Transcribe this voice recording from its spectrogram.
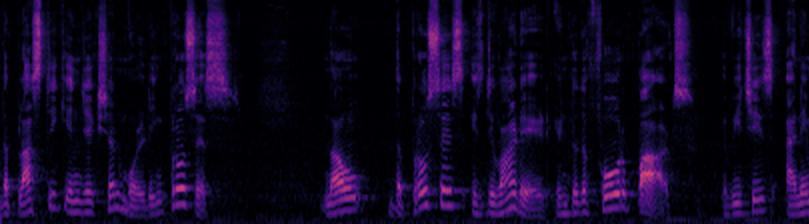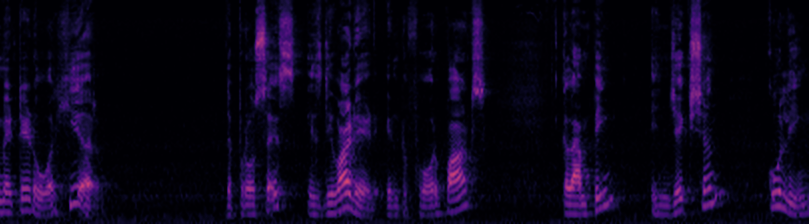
the plastic injection molding process. Now the process is divided into the four parts which is animated over here. The process is divided into four parts clamping, injection, cooling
